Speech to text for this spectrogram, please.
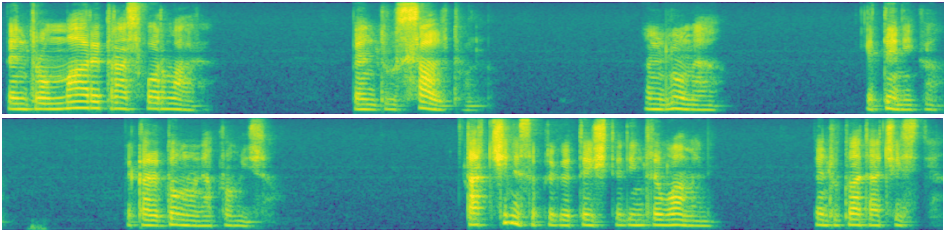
pentru o mare transformare, pentru saltul în lumea etenică pe care Domnul ne-a promis-o. Dar cine se pregătește dintre oameni pentru toate acestea?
